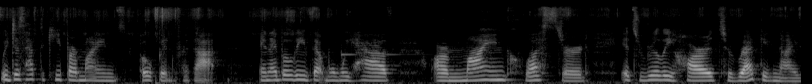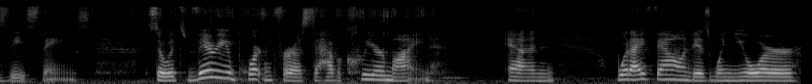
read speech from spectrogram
we just have to keep our minds open for that and i believe that when we have our mind clustered it's really hard to recognize these things So it's very important for us to have a clear mind. And what I found is when you're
